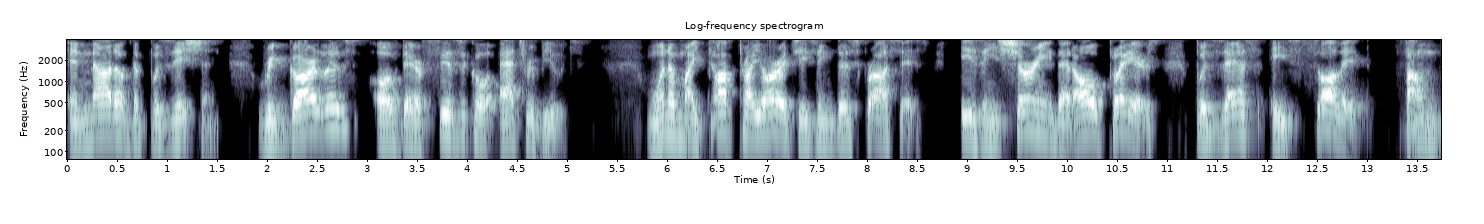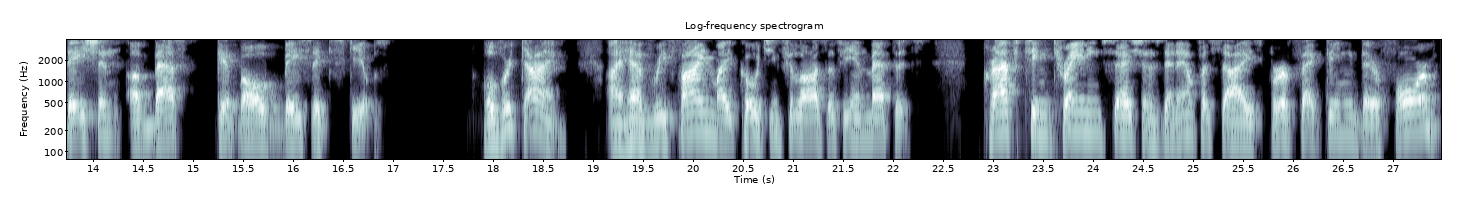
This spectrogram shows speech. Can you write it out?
and not of the position, regardless of their physical attributes. One of my top priorities in this process is ensuring that all players possess a solid foundation of basketball basketball basic skills. Over time, I have refined my coaching philosophy and methods, crafting training sessions that emphasize perfecting their form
